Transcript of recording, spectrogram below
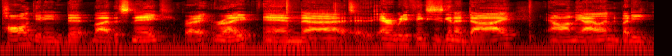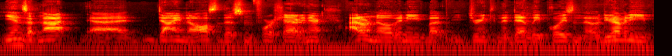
Paul getting bit by the snake, Right. Right, and uh, everybody thinks he's going to die. on the island, but he, he ends up not uh, dying at all. So there's some foreshadowing there. I don't know of anybody drinking the deadly poison though. Do you have any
